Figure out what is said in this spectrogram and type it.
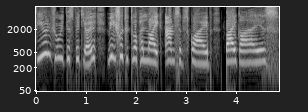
If you enjoyed this video, make sure to drop a like and subscribe. Bye guys.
